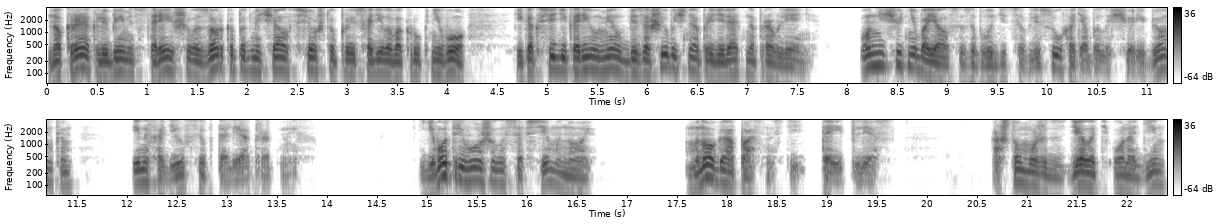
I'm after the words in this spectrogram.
Но Крэк, любимец старейшего, зорко подмечал все, что происходило вокруг него — и, как все дикари, умел безошибочно определять направление. Он ничуть не боялся заблудиться в лесу, хотя был еще ребенком, и находился вдали от родных. Его тревожило совсем иное. Много опасностей таит лес. А что может сделать он один,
